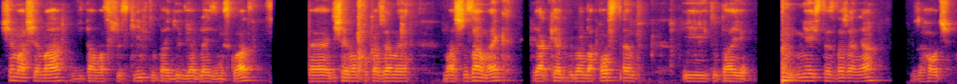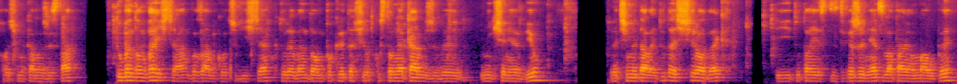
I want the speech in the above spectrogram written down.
siema, siema, witam was wszystkich, tutaj Gildia Blazing Squad. E, dzisiaj wam pokażemy nasz zamek, jak, jak wygląda postęp i tutaj miejsce zdarzenia, że chodź, chodźmy kamerzysta. Tu będą wejścia do zamku oczywiście, które będą pokryte w środku stoniarkami, żeby nikt się nie wbił. Lecimy dalej, tutaj jest środek i tutaj jest zwierzyniec, latają małpy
